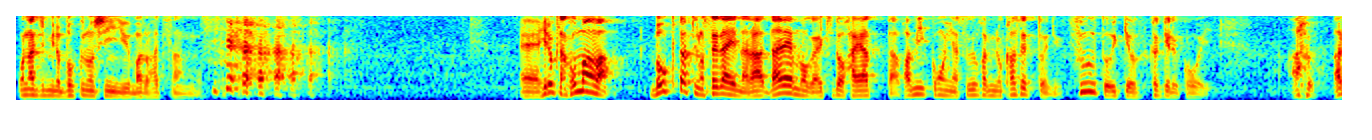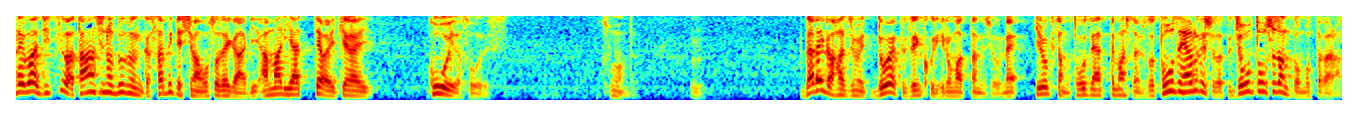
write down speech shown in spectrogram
おなじみの僕の親友丸八さんを。えー、ひろきさんこんばんは。僕たちの世代なら誰もが一度流行ったファミコンやスーファミのカセットにフーと息を吹きかける行為。ああれは実は端子の部分が錆びてしまう恐れがありあまりやってはいけない行為だそうです。そうなんだ、誰が始めてどうやって全国に広まったんでしょうね。ひろきさんも当然やってましたので当然やるでしょ。だって上等手段と思ったから。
